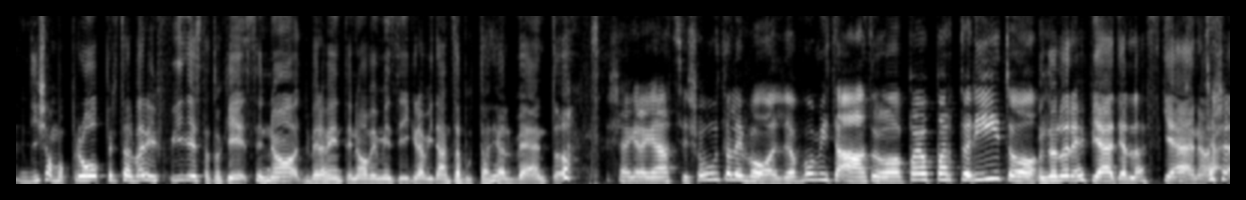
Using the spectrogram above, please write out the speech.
diciamo, pro per salvare il figlio è stato che se no, veramente nove mesi di gravidanza buttate al vento. Cioè, ragazzi, ho avuto le voglie, ho vomitato, poi ho partorito. Un dolore ai piedi, alla schiena. Cioè, cioè.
